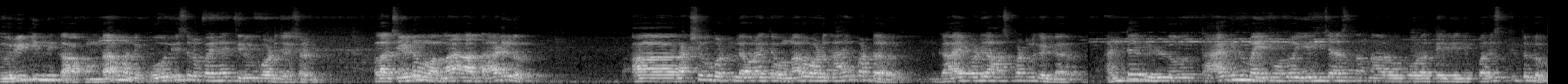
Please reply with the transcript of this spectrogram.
దొరికింది కాకుండా మళ్ళీ పోలీసులపైనే తిరుగుబాటు చేశాడు. అలా చేయడం వలన ఆ దాడిలో ఆ రక్షక భటులు ఎవరైతే ఉన్నారో వాళ్ళు గాయపడ్డారు. గాయపడి హాస్పిటల్కి వెళ్ళారు. అంటే వీళ్ళు తాగిన మైకంలో ఏం చేస్తున్నారో కూడా తెలియని పరిస్థితుల్లో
